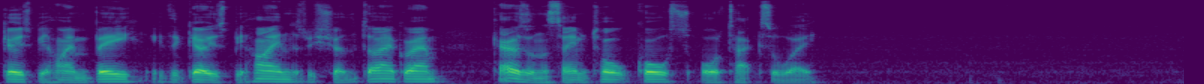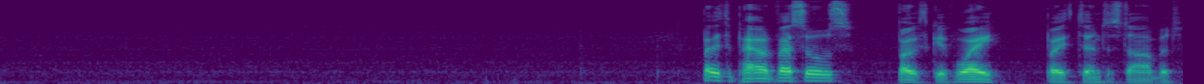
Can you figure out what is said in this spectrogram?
goes behind B, either goes behind as we show in the diagram, carries on the same course or tacks away. Both are powered vessels, both give way, both turn to starboard.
